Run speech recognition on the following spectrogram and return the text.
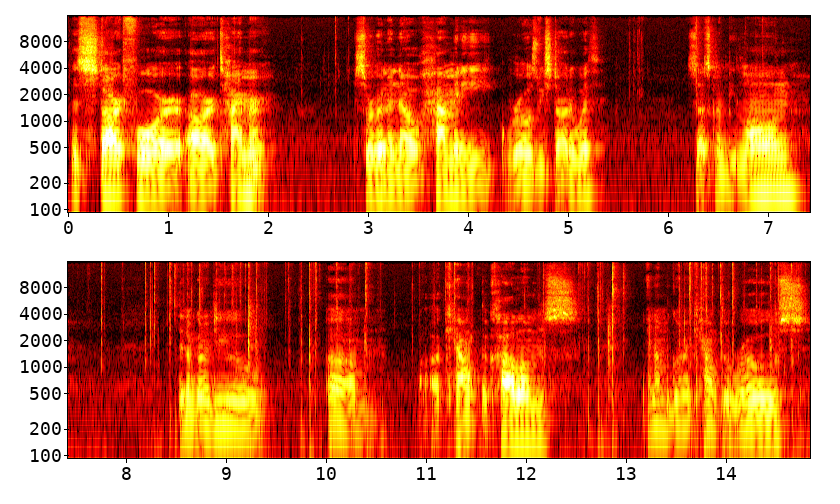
the start for our timer. So we're going to know how many rows we started with. So that's going to be long. Then I'm going to do um, count the columns and I'm going to count the rows.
